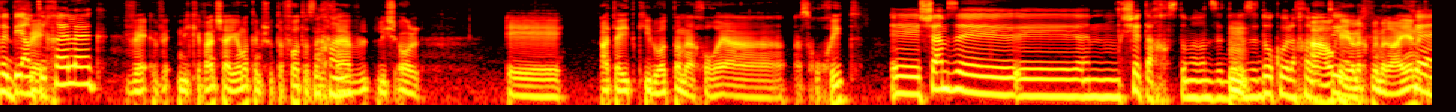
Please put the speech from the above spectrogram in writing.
וביימתי ו... חלק. ומכיוון שהיום אתם שותפות, אז נכון. אני חייב לשאול, אה, את היית כאילו עוד פעם מאחורי הזכוכית? אה, שם זה אה, שטח, זאת אומרת, זה, דו, Mm. זה דוקו לחלוטין. אה, אוקיי, היא הולכת ומראיינת כן,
